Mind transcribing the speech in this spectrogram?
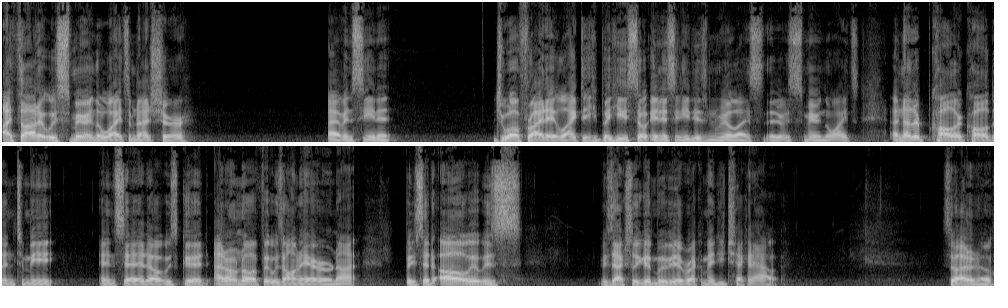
I thought it was smearing the whites. I'm not sure. I haven't seen it. Joel Friday liked it, but he's so innocent, he didn't realize that it was smearing the whites. Another caller called in to me and said, "Oh, it was good." I don't know if it was on air or not, but he said, "Oh, it was, it was actually a good movie. I recommend you check it out." So I don't know.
